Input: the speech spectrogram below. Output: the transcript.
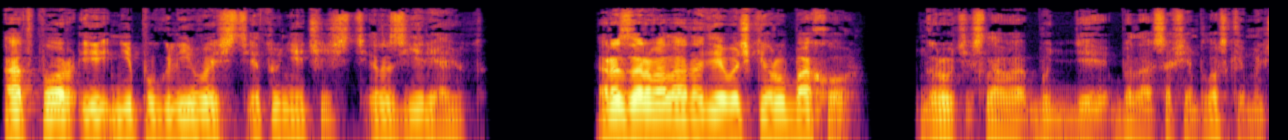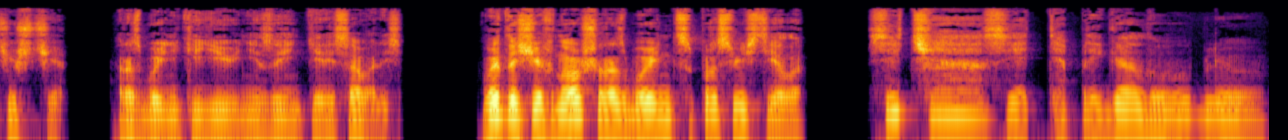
Отпор и непугливость эту нечисть разъяряют. Разорвала на девочке рубаху. Грудь, слава Будде, была совсем плоская, мальчишечья. Разбойники ею не заинтересовались. Вытащив нож, разбойница просвистела. — Сейчас я тебя приголублю.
